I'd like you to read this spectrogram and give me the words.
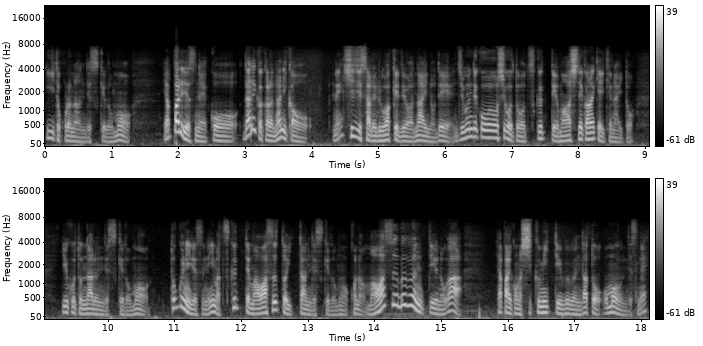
いいところなんですけども、やっぱりですね、こう誰かから何かをね、指示されるわけではないので、自分でこうお仕事を作って回していかなきゃいけないということになるんですけども、特にですね、今作って回すと言ったんですけども、この回す部分っていうのが、やっぱりこの仕組みっていう部分だと思うんですね。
